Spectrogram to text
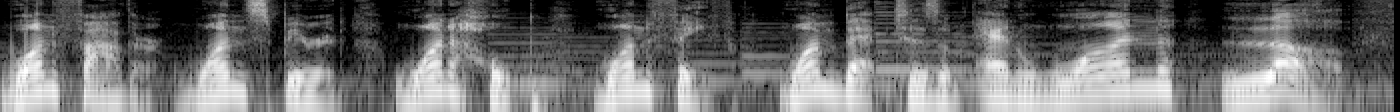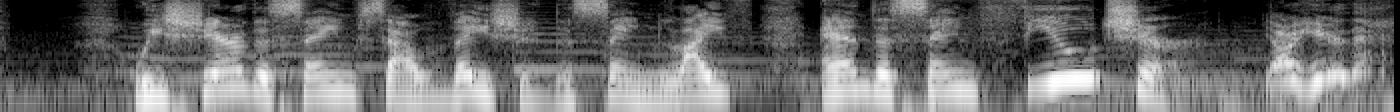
one Father, one Spirit, one hope, one faith, one baptism, and one love. We share the same salvation, the same life, and the same future. Y'all hear that?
